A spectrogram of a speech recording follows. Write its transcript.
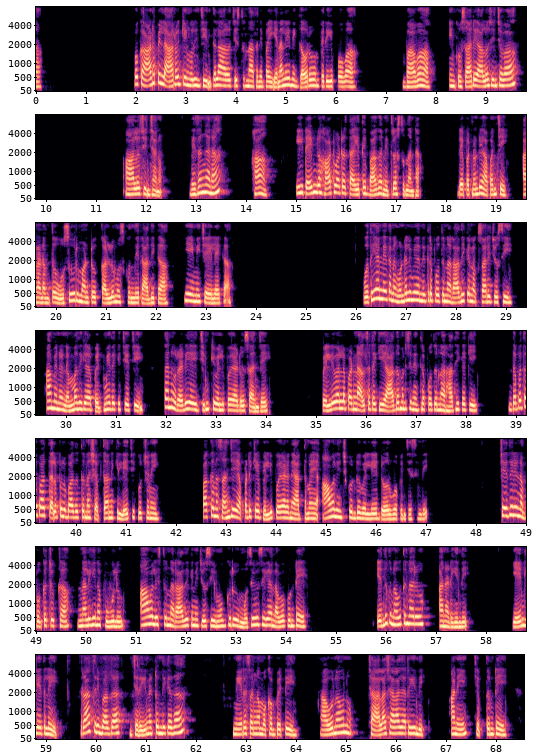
ఒక ఆడపిల్ల ఆరోగ్యం గురించి ఇంతలా ఆలోచిస్తున్న అతనిపై ఎనలేని గౌరవం పెరిగిపోవా? బావా ఇంకోసారి ఆలోచించవా? ఆలోచించాను. నిజంగానా? హా ఈ టైంలో హాట్ వాటర్ తాగితే బాగా నిద్రొస్తుందంట. రేపటి నుండి ఆ అనడంతో ఉసూరుమంటూ కళ్ళు మూసుకుంది రాధిక. ఏమీ చేయలేక. ఉదయాన్నే తన గుండెల మీద నిద్రపోతున్న రాధికను ఒకసారి చూసి ఆమెను నెమ్మదిగా బెడ్ మీదకి చేర్చి తను రెడీ అయి జిమ్కి వెళ్ళిపోయాడు సంజయ్. పెళ్ళి వల్ల పడిన అలసటకి ఆదమరిచి నిద్రపోతున్న రాధికకి దబదబా తలుపులు బాదుతున్న శబ్దానికి లేచి కూర్చుని పక్కన సంజయ్ అప్పటికే వెళ్ళిపోయాడని అర్థమై ఆవలించుకుంటూ వెళ్ళి డోర్ ఓపెన్ చేసింది. చెదిరిన బుగ్గచుక్క నలిగిన పువ్వులు ఆవలిస్తున్న రాధికని చూసి ముగ్గురు ముసిముసిగా నవ్వుకుంటే ఎందుకు నవ్వుతున్నారు? అని అడిగింది. ఏం లేదులే రాత్రి బాగా జరిగినట్టుంది కదా. నీరసంగా ముఖం పెట్టి అవునవును చాలా చాలా జరిగింది అని చెప్తుంటే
